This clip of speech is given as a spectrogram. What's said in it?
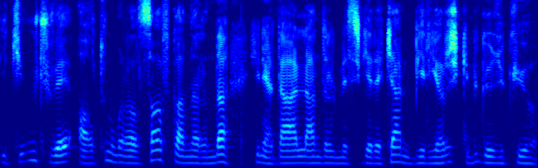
2, 3 ve 6 numaralı safkanlarında yine değerlendirilmesi gereken bir yarış gibi gözüküyor.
